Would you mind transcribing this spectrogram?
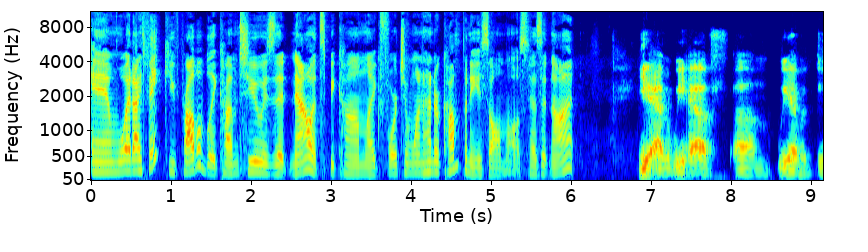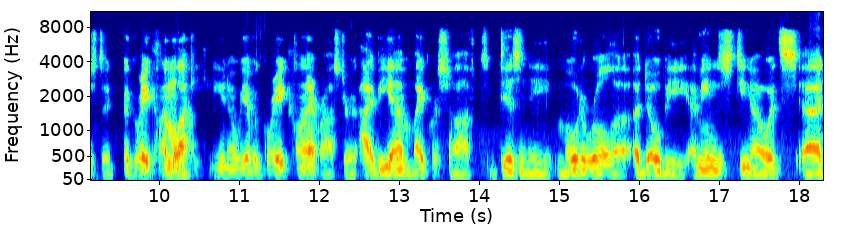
And what i think you've probably come to is that now it's become like fortune 100 companies almost has it not yeah we have um, we have a, just a, a, great i'm lucky you know we have a great client roster ibm microsoft disney motorola adobe. I mean just you know it's uh,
